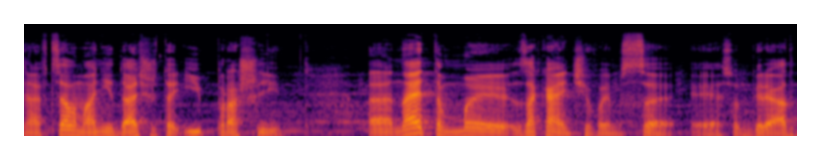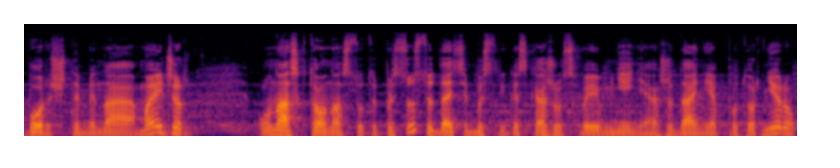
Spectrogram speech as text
э, в целом они дальше-то и прошли. Э, на этом мы заканчиваем с, собственно говоря, отборочными на мейджор. У нас, кто у нас тут и присутствует, дайте быстренько скажу свои мнения, ожидания по турниру.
